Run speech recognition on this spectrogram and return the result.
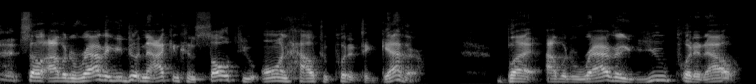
so i would rather you do it now i can consult you on how to put it together but i would rather you put it out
